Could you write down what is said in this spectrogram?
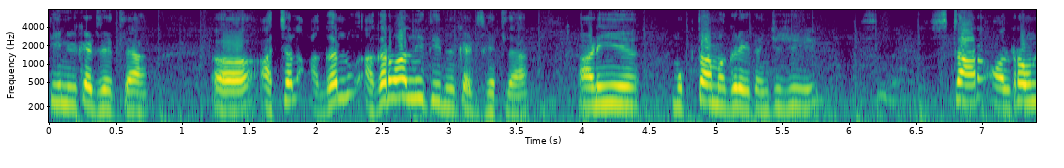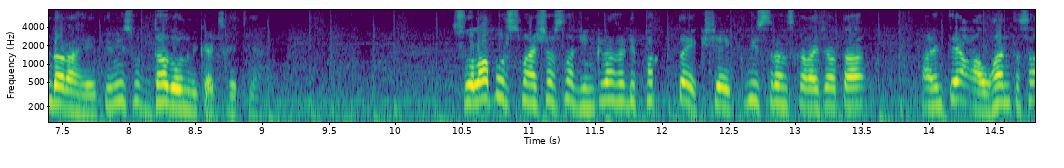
तीन विकेट्स घेतल्या अचल अगर अगरवालनी तीन विकेट्स घेतल्या आणि मुक्ता मगरे त्यांची जी स्टार ऑलराऊंडर आहे तिनेसुद्धा दोन विकेट्स घेतल्या. सोलापूर स्मॅशर्सना जिंकण्यासाठी फक्त एकशे एकवीस रन्स करायचा होता आणि ते आव्हान तसं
